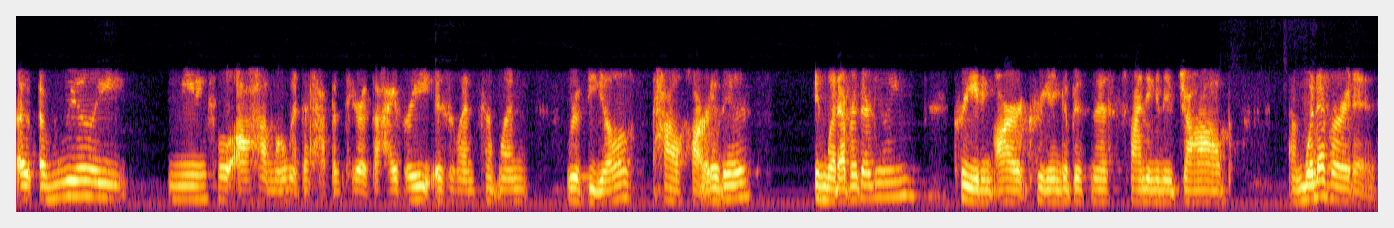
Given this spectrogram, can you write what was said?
a, a really meaningful aha moment that happens here at the Hivery is when someone reveals how hard it is in whatever they're doing, creating art, creating a business, finding a new job, um, whatever it is.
